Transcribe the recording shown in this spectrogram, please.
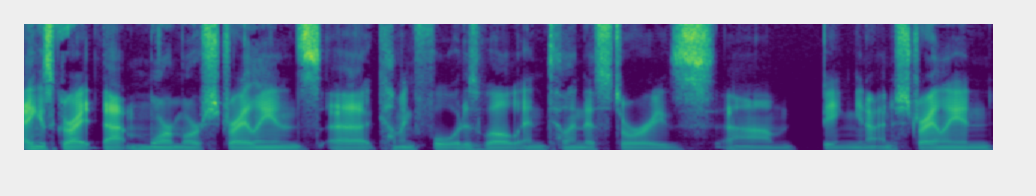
I think it's great that more and more Australians are coming forward as well and telling their stories. Um, being, you know, an Australian,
